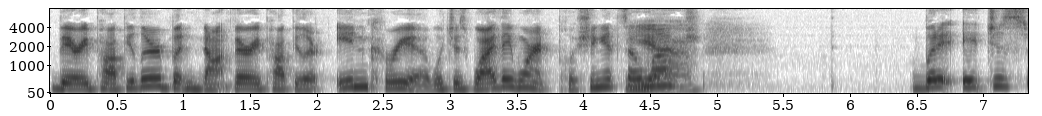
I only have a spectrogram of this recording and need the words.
very popular, but not very popular in Korea, which is why they weren't pushing it so Yeah. much. But it, it just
